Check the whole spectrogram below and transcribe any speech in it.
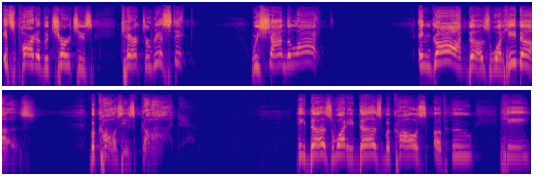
It's part of the church's characteristic we shine the light. And God does what He does because He's God. He does what He does because of who He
